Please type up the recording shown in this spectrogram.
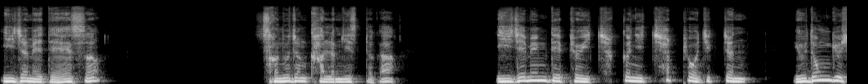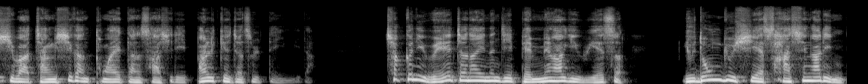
이 점에 대해서 선우정 칼럼니스트가 이재명 대표의 측근이 체포 직전 유동규 씨와 장시간 통화했다는 사실이 밝혀졌을 때입니다. 측근이 왜 전화했는지 변명하기 위해서 유동규 씨의 사생활인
